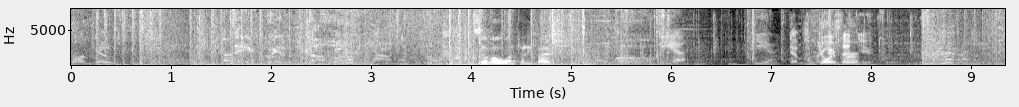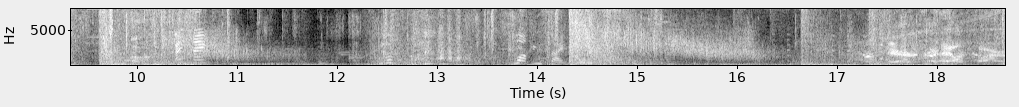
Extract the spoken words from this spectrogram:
Wall. Silva 125. Here. Here. Yep, I'm going for- you. I think. Blocking sight.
